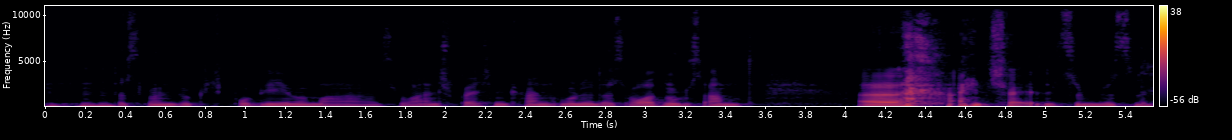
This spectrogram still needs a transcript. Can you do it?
Mhm. dass man wirklich Probleme mal so ansprechen kann, ohne das Ordnungsamt äh, einschalten zu müssen.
